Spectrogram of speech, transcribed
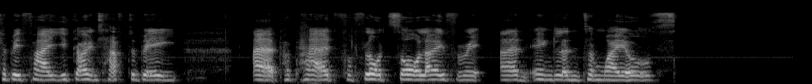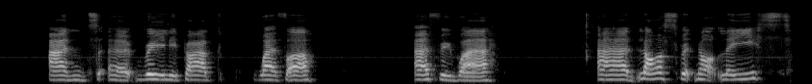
to be fair, you're going to have to be uh, prepared for floods all over um, England and Wales. And uh, really bad weather everywhere. Uh, last but not least,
